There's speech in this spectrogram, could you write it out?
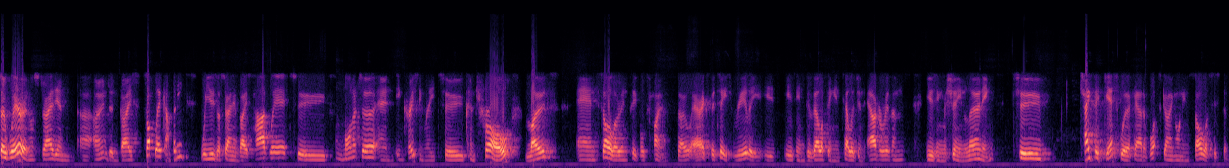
So, we're an Australian uh, owned and based software company. We use Australian based hardware to monitor and increasingly to control loads and solar in people's homes. So, our expertise really is, is in developing intelligent algorithms using machine learning to take the guesswork out of what's going on in solar systems.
